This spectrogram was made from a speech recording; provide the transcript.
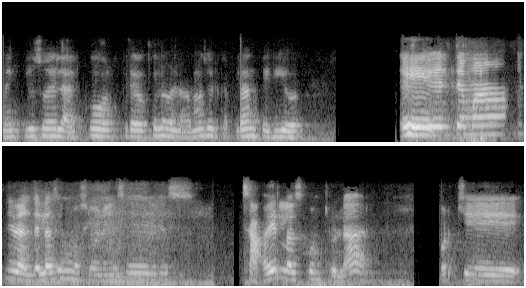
incluso del alcohol, creo que lo hablábamos el capítulo anterior eh, el tema general de las emociones es saberlas controlar, porque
